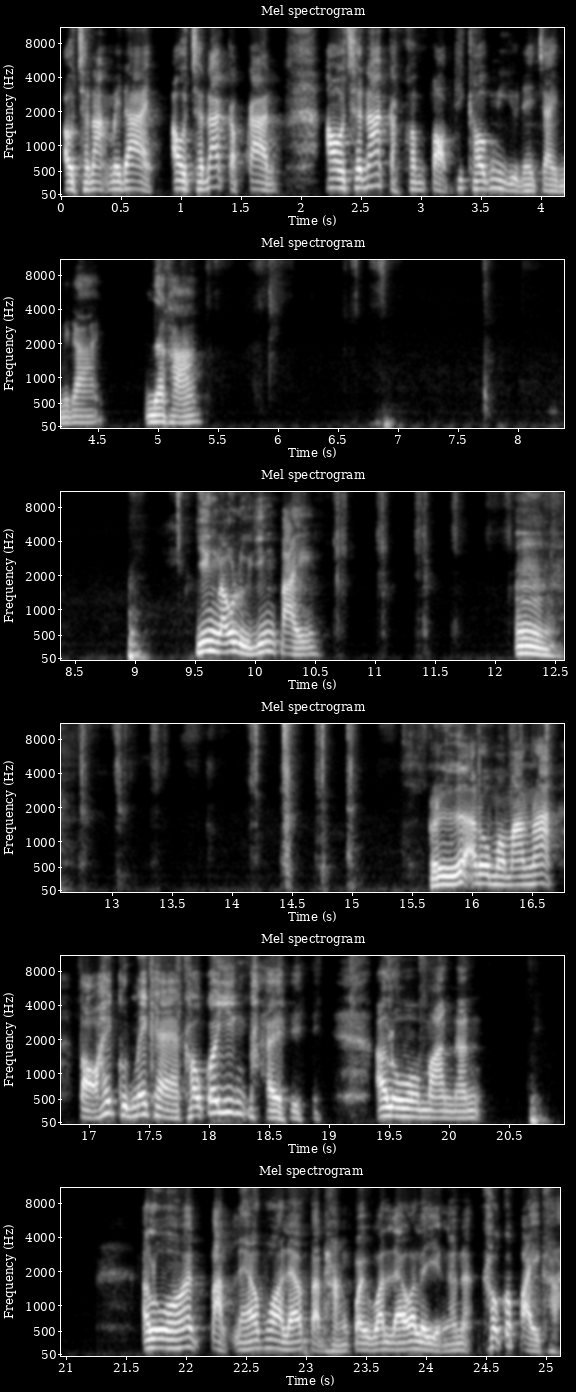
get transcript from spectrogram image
เอาชนะไม่ได้ เอาชนะกับการ เอาชนะกับคำตอบที่เขามีอยู่ในใจไม่ได้นะคะ ยิ่งเล่าหรือยิ่งไป อืมหรืออารมณ์ประมาณว่าต่อให้คุณไม่แคร์เขาก็ยิ่งไป อารมณ์ประมาณนั้น อารมณ์ว่าตัดแล้วพอแล้วตัดหางปล่อยวัดแล้วอะไรอย่างนั้นอะเขาก็ไปค่ะ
